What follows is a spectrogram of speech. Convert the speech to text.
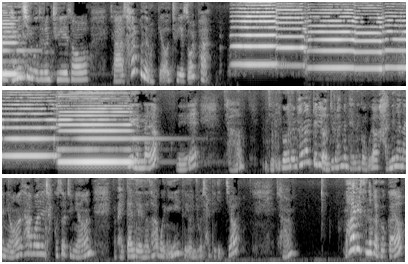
우리 되는 친구들은 뒤에서 자 4번을 볼게요 뒤에 솔파 이해됐나요? 네. 자, 이제 이거는 편할 때로 연주를 하면 되는 거고요. 가능한 하면 4번을 자꾸 써주면 발달돼서 4번이 더 연주가 잘 되겠죠? 자, 화를 쓰는 걸 볼까요?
